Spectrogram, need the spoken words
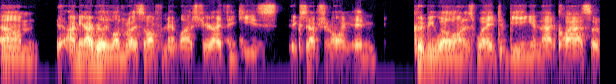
Um, I mean, I really loved what I saw from him last year. I think he's exceptional and, and could be well on his way to being in that class of,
